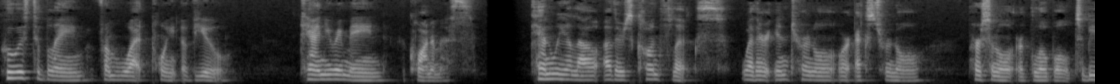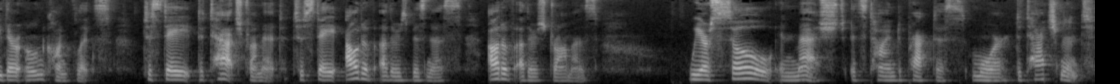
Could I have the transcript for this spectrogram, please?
Who is to blame from what point of view? Can you remain equanimous? Can we allow others' conflicts, whether internal or external, personal or global, to be their own conflicts to stay detached from it, to stay out of others' business, out of others' dramas. We are so enmeshed, it's time to practice more detachment.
